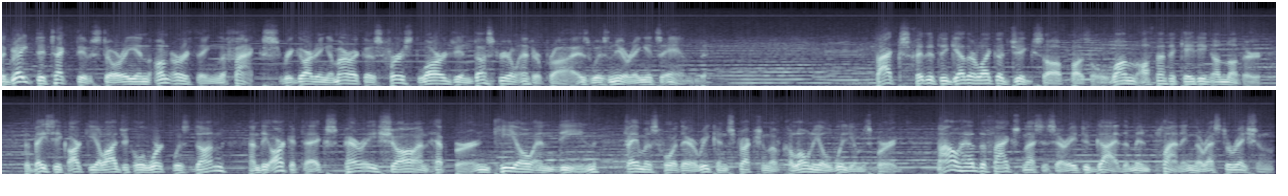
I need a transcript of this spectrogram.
The great detective story in unearthing the facts regarding America's first large industrial enterprise was nearing its end. Facts fitted together like a jigsaw puzzle, one authenticating another, the basic archaeological work was done, and the architects, Perry, Shaw, and Hepburn, Kehoe, and Dean, famous for their reconstruction of colonial Williamsburg, now had the facts necessary to guide them in planning the restoration.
